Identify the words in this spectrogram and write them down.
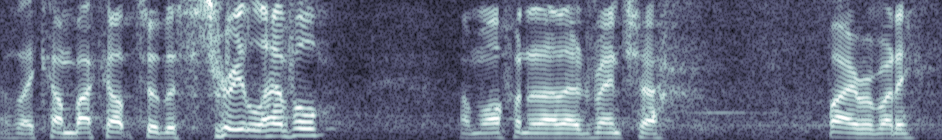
As I come back up to the street level, I'm off on another adventure. Bye, everybody.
